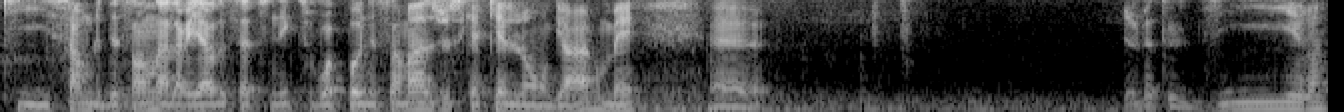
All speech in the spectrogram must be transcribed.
qui semblent descendre à l'arrière de sa tunique. Tu vois pas nécessairement jusqu'à quelle longueur, mais. euh, je vais te le dire.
